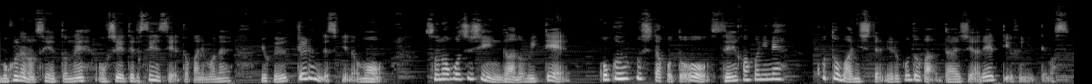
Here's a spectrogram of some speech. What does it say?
僕らの生徒ね、教えてる先生とかにもね、よく言ってるんですけども、そのご自身が伸びて、克服したことを正確にね、言葉にしてあげることが大事やでっていうふうに言ってます。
